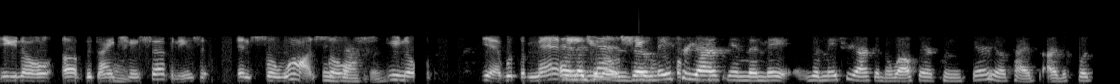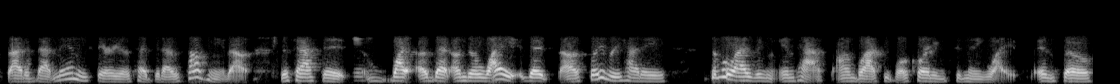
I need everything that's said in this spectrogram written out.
you know, of the 1970s and so on. So exactly. you know, yeah, with the man. And again, you know, the matriarch and the ma- the matriarch and the welfare queen stereotypes are the flip side of that mammy stereotype that I was talking about. The fact that mm-hmm. white, uh, that under white that uh, slavery had a civilizing impact on black people according to many whites. And so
